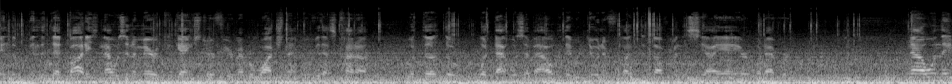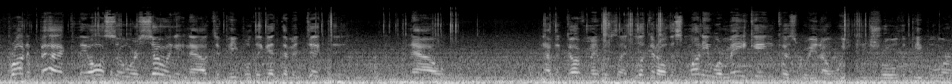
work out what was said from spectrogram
in the in the dead bodies, and that was an American Gangster. If you remember watching that movie, that's kind of what the, the what that was about. They were doing it for like the government, the CIA, or whatever. Now, when they brought it back, they also were selling it now to people to get them addicted. Now, now the government was like, look at all this money we're making because we, you know, we control the people who are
